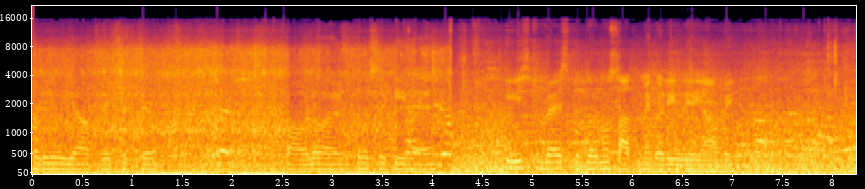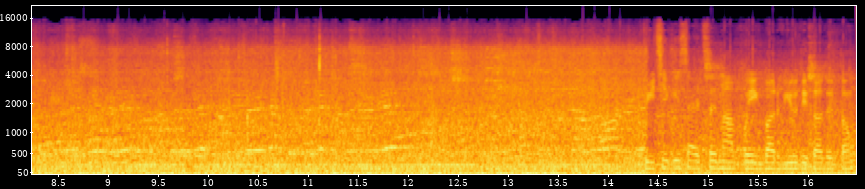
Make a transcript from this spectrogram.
खड़ी हुई है आप देख सकते हो। पावलो एल्टो सिटी है। ईस्ट वेस्ट दोनों साथ में खड़ी हुई है यहाँ पे। पीछे की साइड से मैं आपको एक बार व्यू दिखा देता हूँ।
